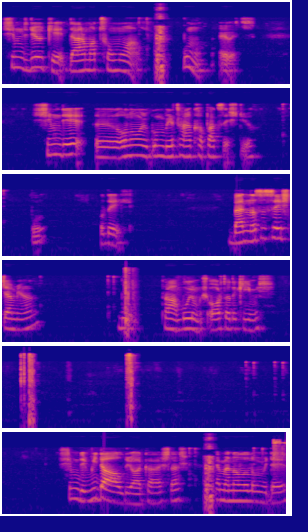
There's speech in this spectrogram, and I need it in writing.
Şimdi diyor ki dermatomu al. Bu mu? Evet. Şimdi e, ona uygun bir tane kapak seç diyor. Bu. O değil. Ben nasıl seçeceğim ya? Bu. Tamam buymuş. Ortadakiymiş. Şimdi vida al diyor arkadaşlar. Hemen alalım vidayı.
